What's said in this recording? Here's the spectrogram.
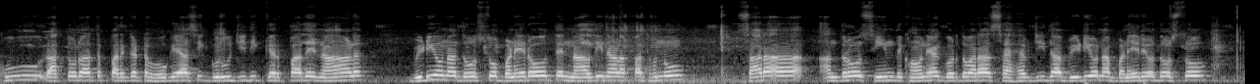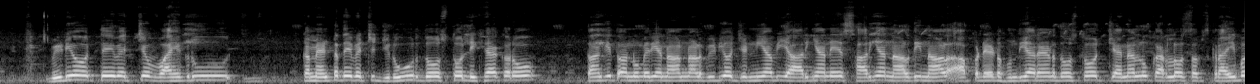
ਖੂਹ ਰਾਤੋਂ ਰਾਤ ਪ੍ਰਗਟ ਹੋ ਗਿਆ ਸੀ। ਗੁਰੂ ਜੀ ਦੀ ਕਿਰਪਾ ਦੇ ਨਾਲ ਵੀਡੀਓ ਨਾਲ ਦੋਸਤੋ ਬਣੇ ਰਹੋ ਤੇ ਨਾਲ ਦੀ ਨਾਲ ਆਪਾਂ ਤੁਹਾਨੂੰ ਸਾਰਾ ਅੰਦਰੋਂ ਸੀਨ ਦਿਖਾਉਂਦੇ ਆ ਗੁਰਦੁਆਰਾ ਸਾਹਿਬ ਜੀ ਦਾ ਵੀਡੀਓ ਨਾਲ ਬਣੇ ਰਹੋ ਦੋਸਤੋ। ਵੀਡੀਓ ਦੇ ਵਿੱਚ ਵਾਹਿਗੁਰੂ ਕਮੈਂਟ ਦੇ ਵਿੱਚ ਜਰੂਰ ਦੋਸਤੋ ਲਿਖਿਆ ਕਰੋ ਤਾਂ ਕਿ ਤੁਹਾਨੂੰ ਮੇਰੀਆਂ ਨਾਲ ਨਾਲ ਵੀਡੀਓ ਜਿੰਨੀਆਂ ਵੀ ਆ ਰਹੀਆਂ ਨੇ, ਸਾਰੀਆਂ ਨਾਲ ਦੀ ਨਾਲ ਅਪਡੇਟ ਹੁੰਦੀਆਂ ਰਹਿਣ ਦੋਸਤੋ। ਚੈਨਲ ਨੂੰ ਕਰ ਲਓ ਸਬਸਕ੍ਰਾਈਬ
